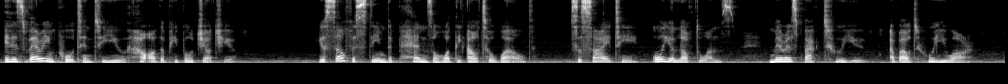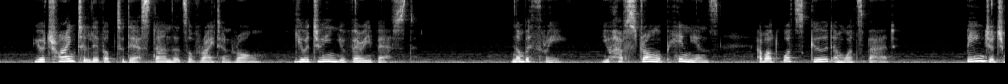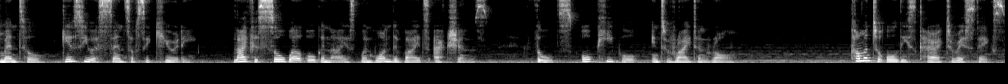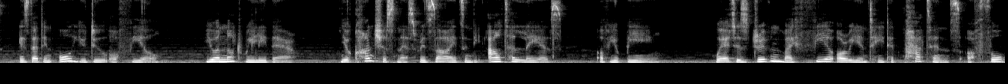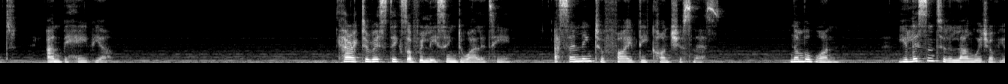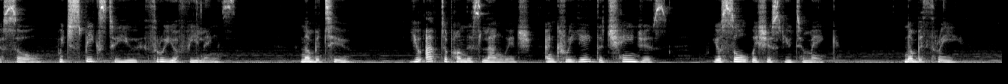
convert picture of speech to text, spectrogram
It is very important to you how other people judge you. Your self esteem depends on what the outer world, society, or your loved ones mirrors back to you about who you are. You are trying to live up to their standards of right and wrong. You are doing your very best. Number three, you have strong opinions about what's good and what's bad. Being judgmental gives you a sense of security. Life is so well organized when one divides actions, thoughts, or people into right and wrong. Common to all these characteristics is that in all you do or feel, you are not really there. Your consciousness resides in the outer layers of your being, where it is driven by fear orientated patterns of thought and behavior. Characteristics of releasing duality Ascending to 5D consciousness. Number one, you listen to the language of your soul, which speaks to you through your feelings. Number two, you act upon this language and create the changes your soul wishes you to make. Number three,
